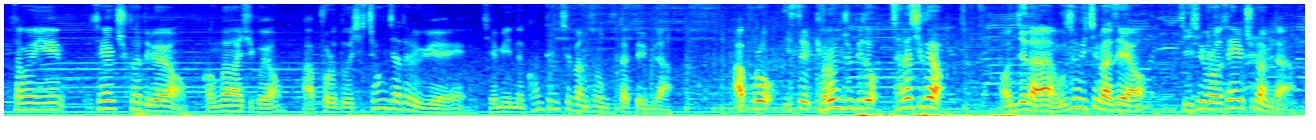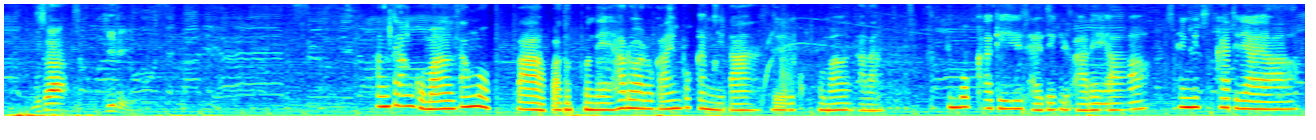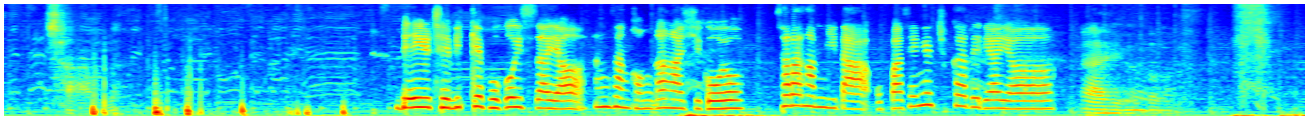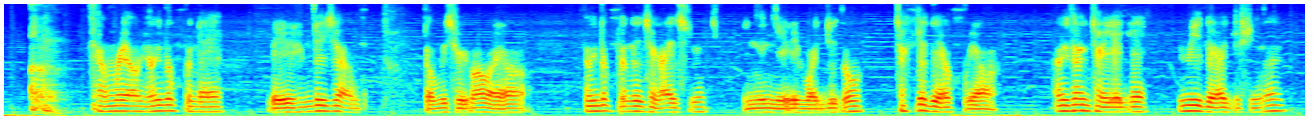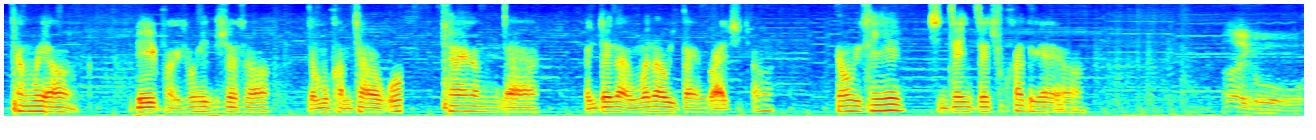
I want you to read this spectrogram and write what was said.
상호님 생일 축하드려요. 건강하시고요. 앞으로도 시청자들을 위해 재미있는 컨텐츠 방송 부탁드립니다. 앞으로 있을 결혼 준비도 잘하시고요. 언제나 웃음 잊지 마세요. 진심으로 생일 축하합니다. 무사 길이. 항상 고마운 상무 오빠, 오빠 덕분에 하루하루가 행복합니다. 늘 고마운 사람. 행복하길 잘 되길 바래요. 생일 축하드려요. 참나 매일 재밌게 보고 있어요. 항상 건강하시고 사랑합니다. 오빠 생일 축하드려요. 아이고 상무 형, 형 덕분에 매일 힘들지 않고 너무 즐거워요. 형 덕분에 제가 할수 있는 일이 뭔지도 찾게 되었고요. 항상 저희에게 힘이 되어주시는 상무 형, 매일 방송해주셔서 너무 감사하고 사랑합니다. 언제나 응원하고 있다는 거 아시죠? 형 생일 진짜 진짜 축하드려요. 아이고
